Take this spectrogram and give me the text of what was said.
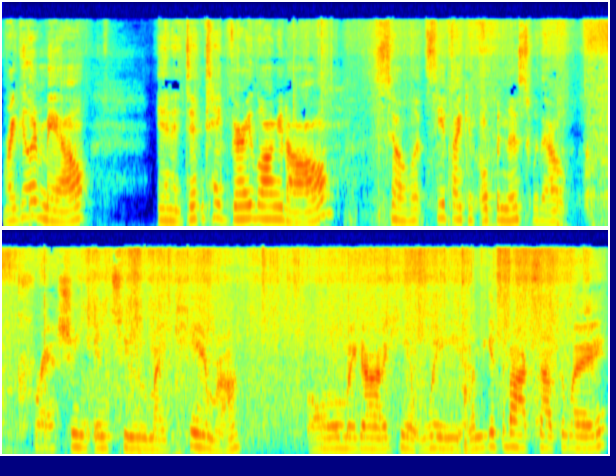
regular mail, and it didn't take very long at all. So let's see if I can open this without crashing into my camera. Oh my god, I can't wait. Let me get the box out the way.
